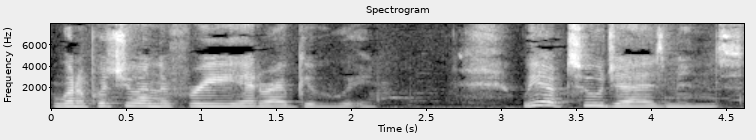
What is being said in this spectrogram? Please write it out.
I'm going to put you in the free head wrap giveaway. We have two Jasmines.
